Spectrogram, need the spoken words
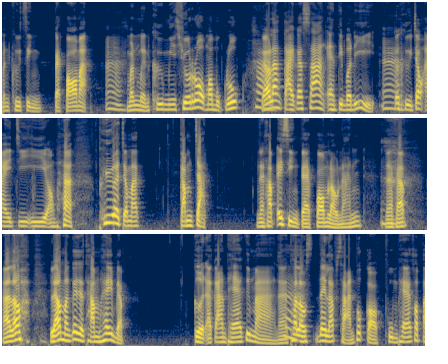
มันคือสิ่งแปลกปลอมอะ่ะอ่ามันเหมือนคือมีเชื้อโรคมาบุกรุกค่ะแล้วร่างกายก็สร้างแอนติบอดีอ่าก็คือเจ้า IgE ออกมา เพื่อจะมา กำจัดนะครับไอ้สิ่งแปลกปลอมเหล่านั้นนะครับอะแล้วแล้วมันก็จะทำให้แบบเกิดอาการแพ้ขึ้นมานะค่ะถ้าเราได้รับสารพวกก่อภูมิแพ้เข้าไป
